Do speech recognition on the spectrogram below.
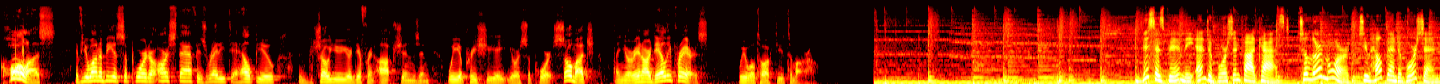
Call us if you want to be a supporter. Our staff is ready to help you, show you your different options, and we appreciate your support so much. And you're in our daily prayers. We will talk to you tomorrow. This has been the End Abortion Podcast. To learn more, to help end abortion,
